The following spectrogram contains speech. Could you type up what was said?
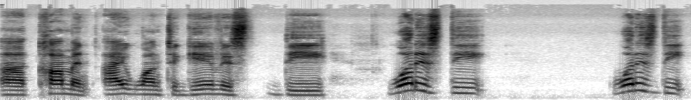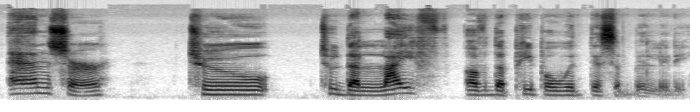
uh, comment I want to give is the what is the what is the answer to to the life of the people with disability?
